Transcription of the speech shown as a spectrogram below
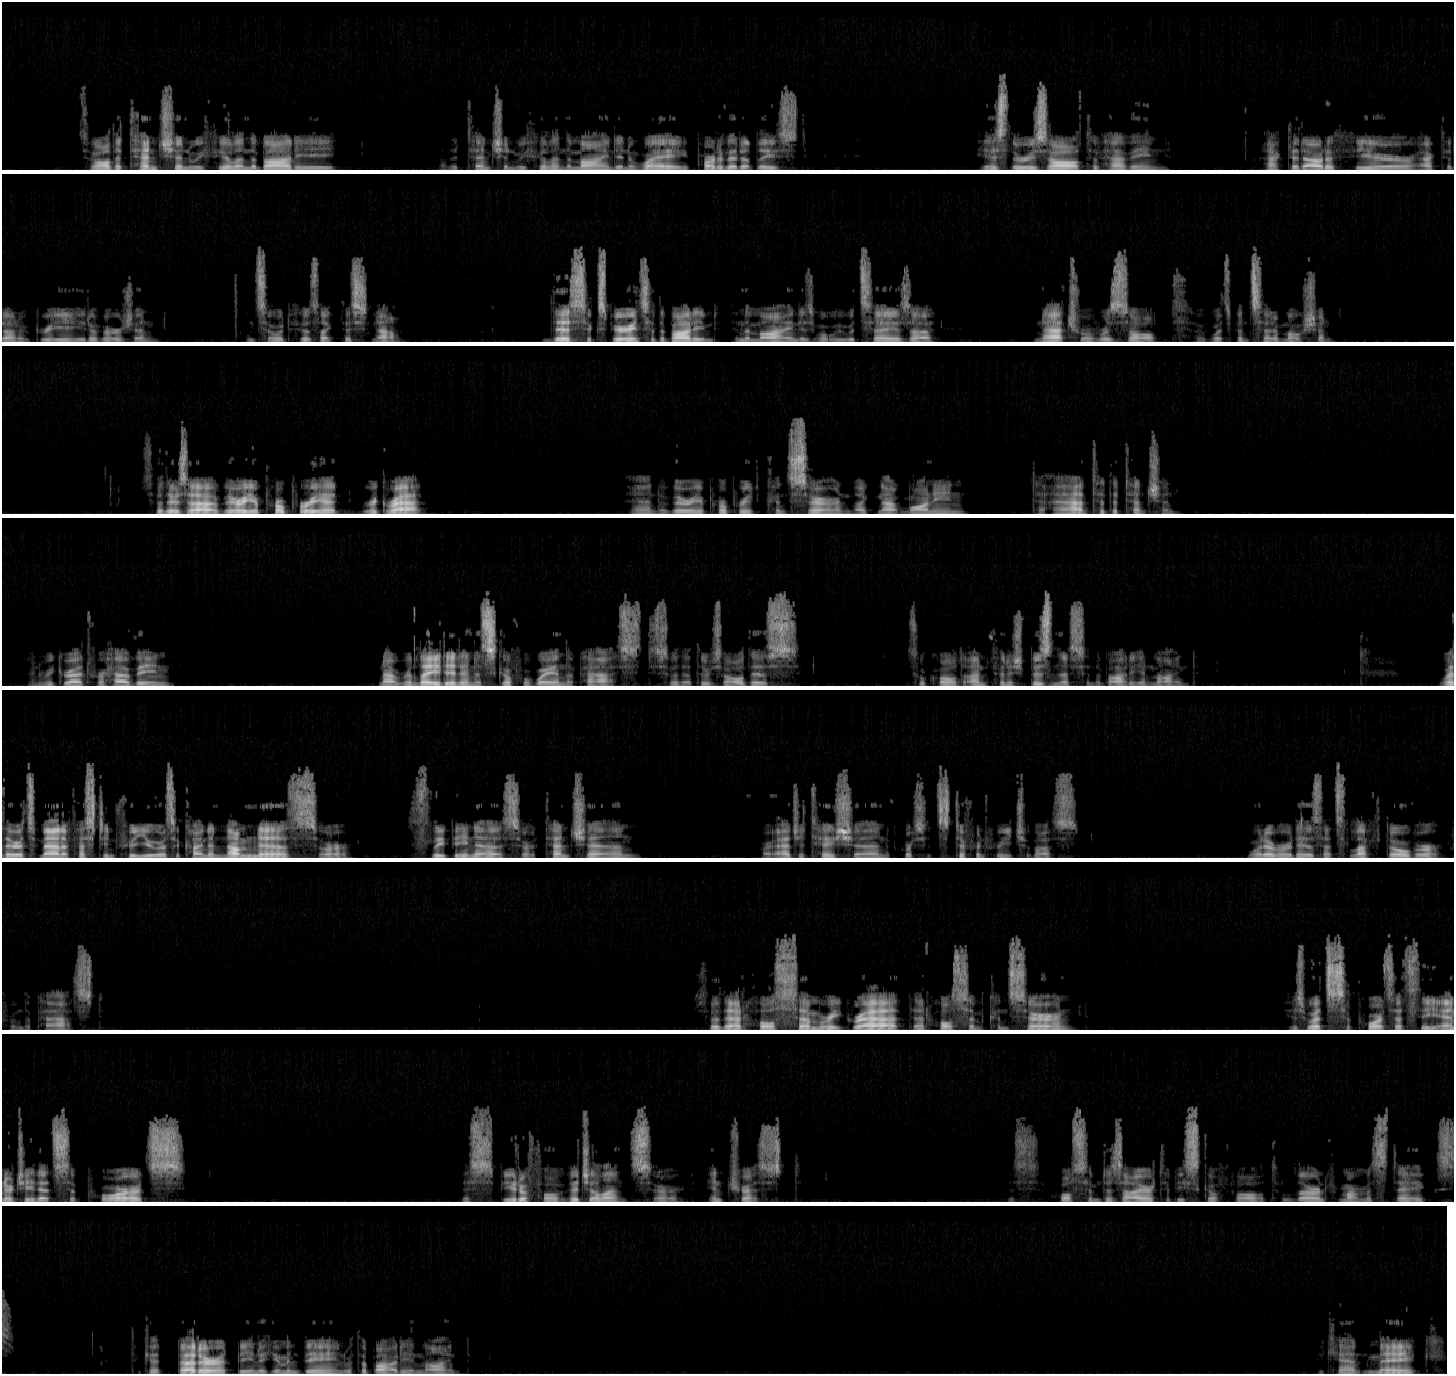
So all the tension we feel in the body, all the tension we feel in the mind, in a way, part of it at least, is the result of having acted out of fear or acted out of greed, aversion. And so it feels like this now. This experience of the body and the mind is what we would say is a natural result of what's been set in motion. So there's a very appropriate regret and a very appropriate concern, like not wanting to add to the tension and regret for having not related in a skillful way in the past, so that there's all this so called unfinished business in the body and mind. Whether it's manifesting for you as a kind of numbness or sleepiness or tension or agitation, of course, it's different for each of us whatever it is that's left over from the past. So that wholesome regret, that wholesome concern is what supports, that's the energy that supports this beautiful vigilance or interest, this wholesome desire to be skillful, to learn from our mistakes, to get better at being a human being with a body and mind. We can't make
